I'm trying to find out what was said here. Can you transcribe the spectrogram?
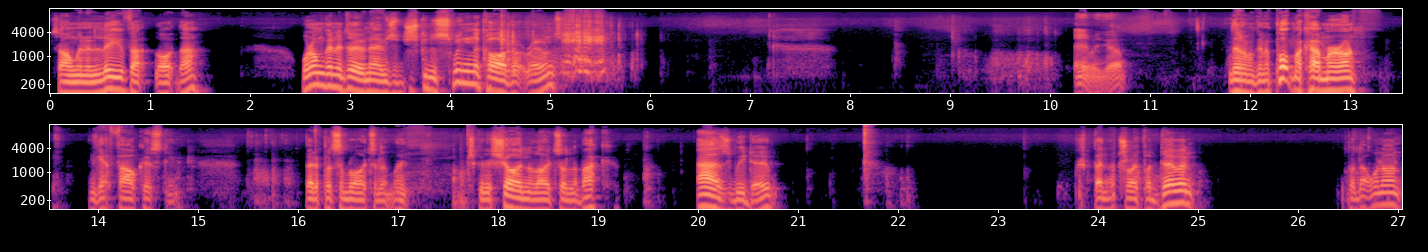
So I'm going to leave that like that. What I'm going to do now is I'm just going to swing the card right round. There we go. Then I'm going to put my camera on and get focused in. Better put some light on it, mate. I'm just going to shine the lights on the back, as we do. Just bend the tripod down. Put that one on.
